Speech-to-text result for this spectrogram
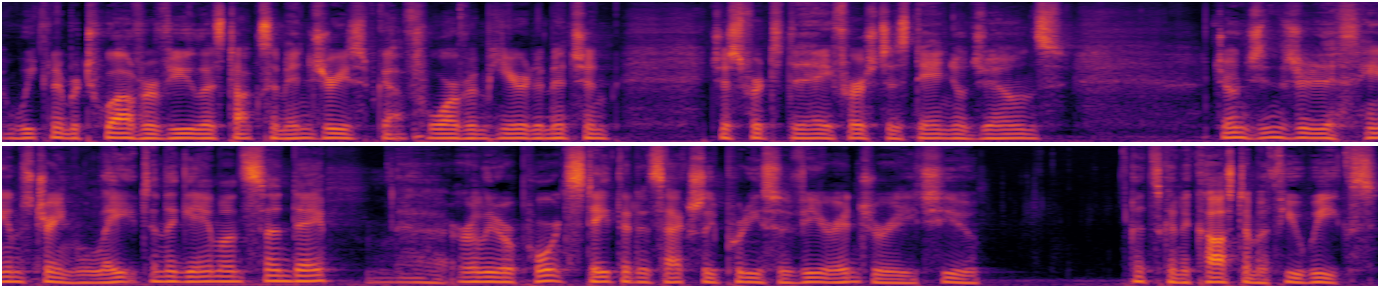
week number 12 review. Let's talk some injuries. We've got four of them here to mention just for today. First is Daniel Jones. Jones injured his hamstring late in the game on Sunday. Uh, early reports state that it's actually pretty severe injury, too. It's going to cost him a few weeks.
